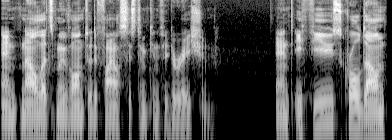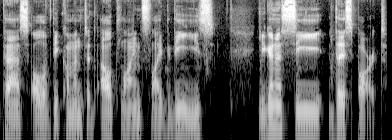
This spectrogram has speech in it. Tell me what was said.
And now let's move on to the file system configuration. And if you scroll down past all of the commented outlines like these, you're gonna see this part.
